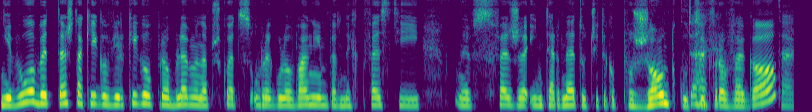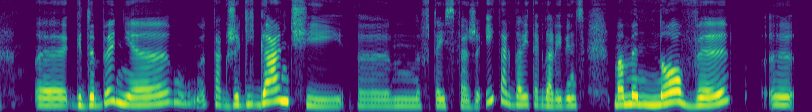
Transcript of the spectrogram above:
Nie byłoby też takiego wielkiego problemu na przykład z uregulowaniem pewnych kwestii y, w sferze internetu, czy tego porządku tak, cyfrowego, tak. Y, gdyby nie także giganci w tej sferze i tak dalej, i tak dalej. Więc mamy nowy y,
